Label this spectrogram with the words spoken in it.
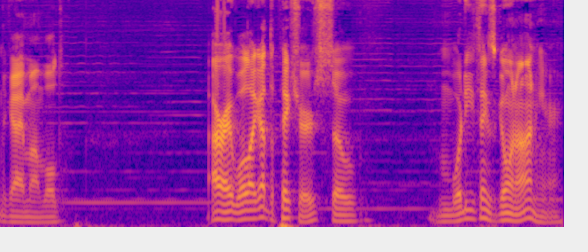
The guy mumbled. Alright, well, I got the pictures, so what do you think's going on here?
